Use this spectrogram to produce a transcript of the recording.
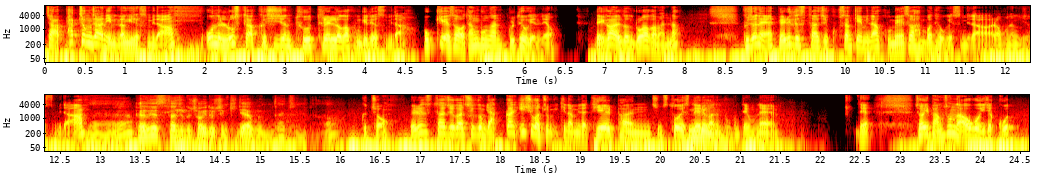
자, 파청자님 남기셨습니다. 오늘 로스트 아크 시즌2 트레일러가 공개되었습니다. 복귀해서 당분간 불태우겠네요. 내가 알던 로아가 맞나? 그 전에 베리드 스타즈 국산 게임이나 구매해서 한번 해보겠습니다. 라고 남기셨습니다. 네. 베르스타즈도 저희도 지금 기대하고 있는 타이틀입니다. 그쵸. 베리드 스타즈가 지금 약간 이슈가 좀 있긴 합니다. DL판 지금 스토어에서 음. 내려가는 부분 때문에. 네. 저희 방송 나오고 이제 곧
